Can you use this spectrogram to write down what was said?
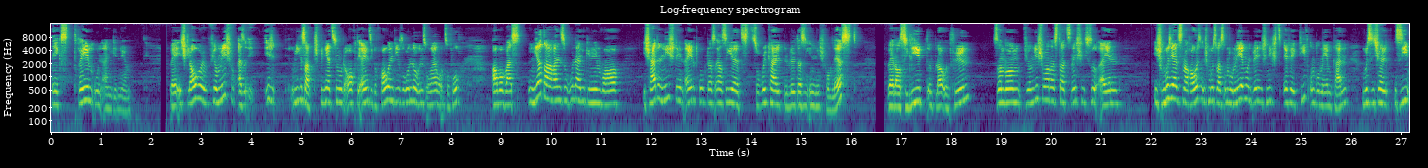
extrem unangenehm. Weil ich glaube, für mich, also ich, ich, wie gesagt, ich bin jetzt nun auch die einzige Frau in dieser Runde und so weiter und so fort. Aber was mir daran so unangenehm war, ich hatte nicht den Eindruck, dass er sie jetzt zurückhalten will, dass sie ihn nicht verlässt, weil er sie liebt und blau und schön, sondern für mich war das tatsächlich so ein, ich muss jetzt nach Hause, ich muss was unternehmen und wenn ich nichts effektiv unternehmen kann, muss ich halt sie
